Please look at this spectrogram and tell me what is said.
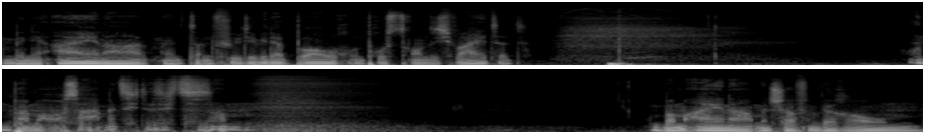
Und wenn ihr einatmet, dann fühlt ihr, wie der Bauch und Brustraum sich weitet. Und beim Ausatmen zieht er sich zusammen. Und beim Einatmen schaffen wir Raum.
